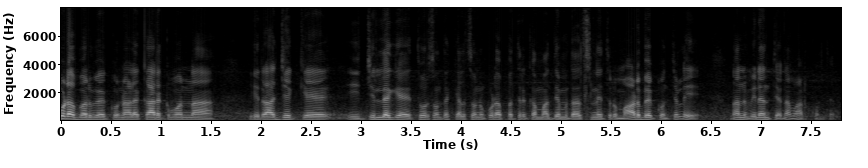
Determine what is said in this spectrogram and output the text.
ಕೂಡ ಬರಬೇಕು. ನಾಳೆ ಕಾರ್ಯಕ್ರಮವನ್ನು ಈ ರಾಜ್ಯಕ್ಕೆ ಈ ಜಿಲ್ಲೆಗೆ ತೋರಿಸುವಂಥ ಕೆಲಸವನ್ನು ಕೂಡ ಪತ್ರಿಕಾ ಮಾಧ್ಯಮದ ಸ್ನೇಹಿತರು ಮಾಡಬೇಕು ಅಂತೇಳಿ ನಾನು ವಿನಂತಿಯನ್ನು ಮಾಡ್ಕೊತೇನೆ.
